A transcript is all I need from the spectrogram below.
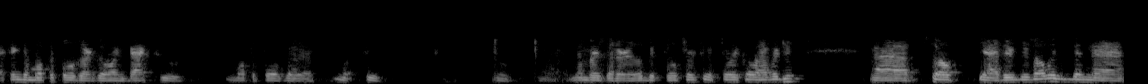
I think the multiples are going back to multiples that are to numbers that are a little bit closer to historical averages. Uh so yeah, there's always been a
